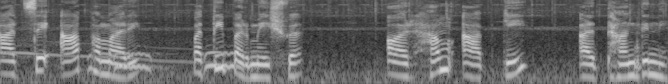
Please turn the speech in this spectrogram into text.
आज से आप हमारे पति परमेश्वर और हम आपकी अर्धांगिनी।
